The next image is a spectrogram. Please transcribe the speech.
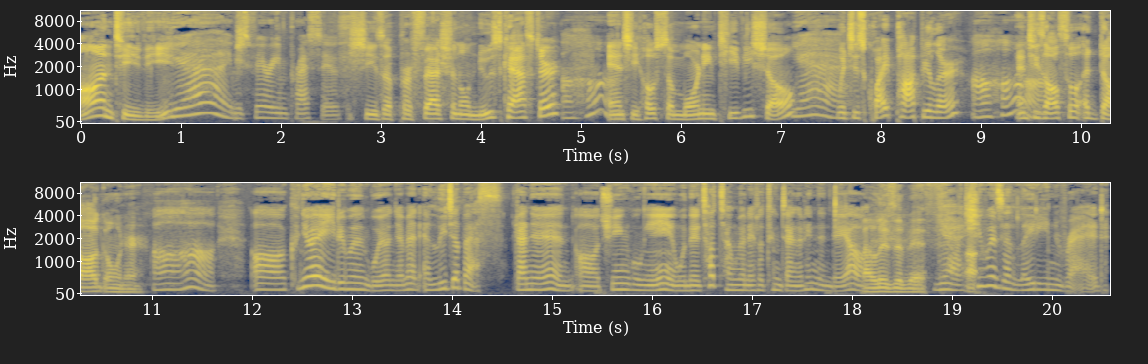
on TV. Yeah, it was very impressive. She's a professional newscaster, and she hosts a morning TV show, Uh-huh. Yeah. which is quite popular. Uh-huh. And she's also a dog owner. 아, 어, 그녀의 이름은 뭐였냐면 엘리자베스라는 어, 주인공이 오늘 첫 장면에서 등장을 했는데요. Elizabeth. Yeah, she was a lady in red.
